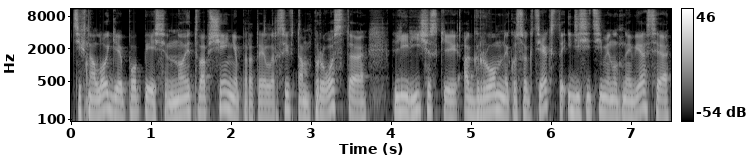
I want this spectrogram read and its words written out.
технология поп-песен, но это вообще не про Тейлор Свифт, там просто лирический огромный кусок текста и 10-минутная версия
